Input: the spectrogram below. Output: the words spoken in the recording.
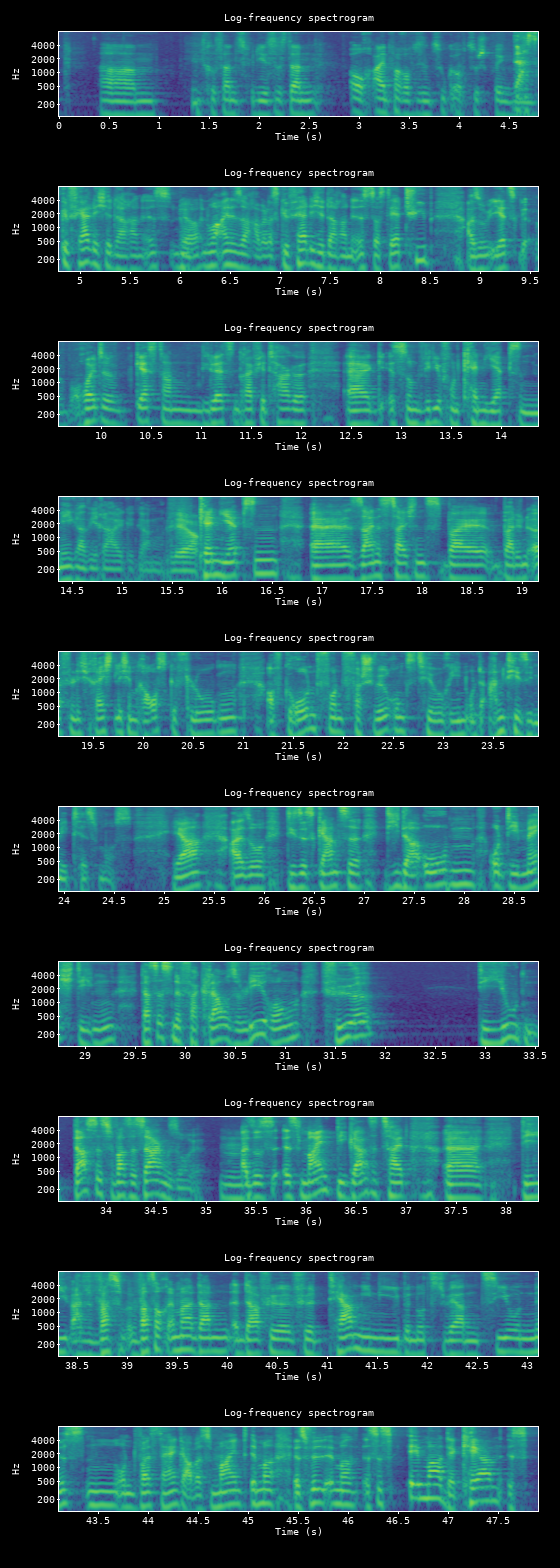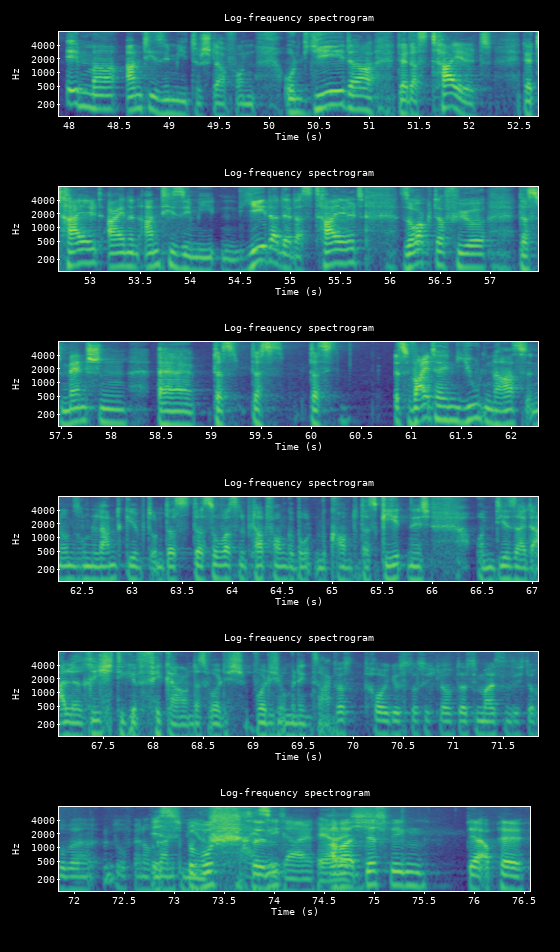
ähm, interessant ist für die ist es dann auch einfach auf diesen Zug aufzuspringen. Das Gefährliche daran ist, nur, Ja. nur eine Sache, aber das Gefährliche daran ist, dass der Typ, also jetzt heute, gestern, die letzten drei, vier Tage, äh, ist so ein Video von Ken Jebsen mega viral gegangen. Ja. Ken Jebsen, äh, seines Zeichens bei, bei den Öffentlich-Rechtlichen rausgeflogen, aufgrund von Verschwörungstheorien und Antisemitismus. Ja, also dieses Ganze, die da oben und die Mächtigen, das ist eine Verklausulierung für die Juden. Das ist, was es sagen soll. Mhm. Also es, es meint die ganze Zeit, äh, die, also was, was auch immer dann dafür für Termini benutzt werden, Zionisten und weiß der Henker, aber es meint immer, es will immer, es ist immer, der Kern ist immer antisemitisch davon. Und jeder, der das teilt, der teilt einen Antisemiten. Jeder, der das teilt, sorgt dafür, dass Menschen, äh, dass, dass, dass es weiterhin Judenhass in unserem Land gibt und dass, dass sowas eine Plattform geboten bekommt. Und das geht nicht. Und ihr seid alle richtige Ficker. Und das wollte ich, wollte ich unbedingt sagen. Das Traurige ist, dass ich glaube, dass die meisten sich darüber insofern auch gar Ist nicht mir bewusst sind. scheißegal. Ja, Aber deswegen der Appell.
